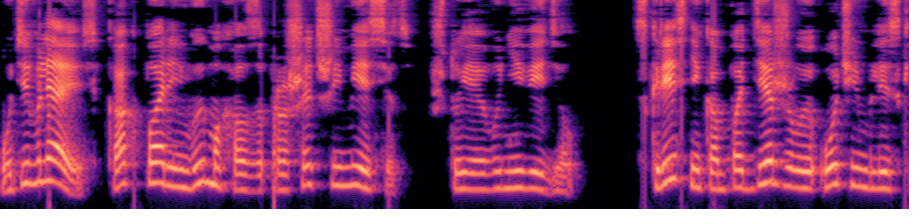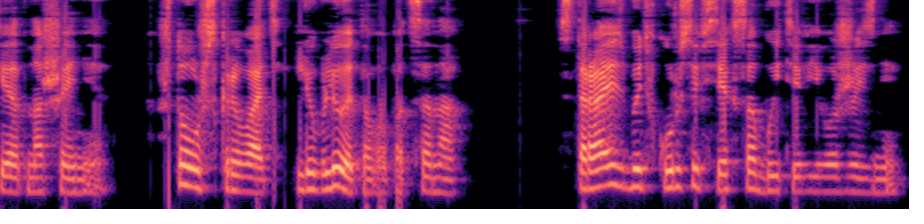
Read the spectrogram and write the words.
Удивляюсь, как парень вымахал за прошедший месяц, что я его не видел. С крестником поддерживаю очень близкие отношения. Что уж скрывать, люблю этого пацана. Стараюсь быть в курсе всех событий в его жизни.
